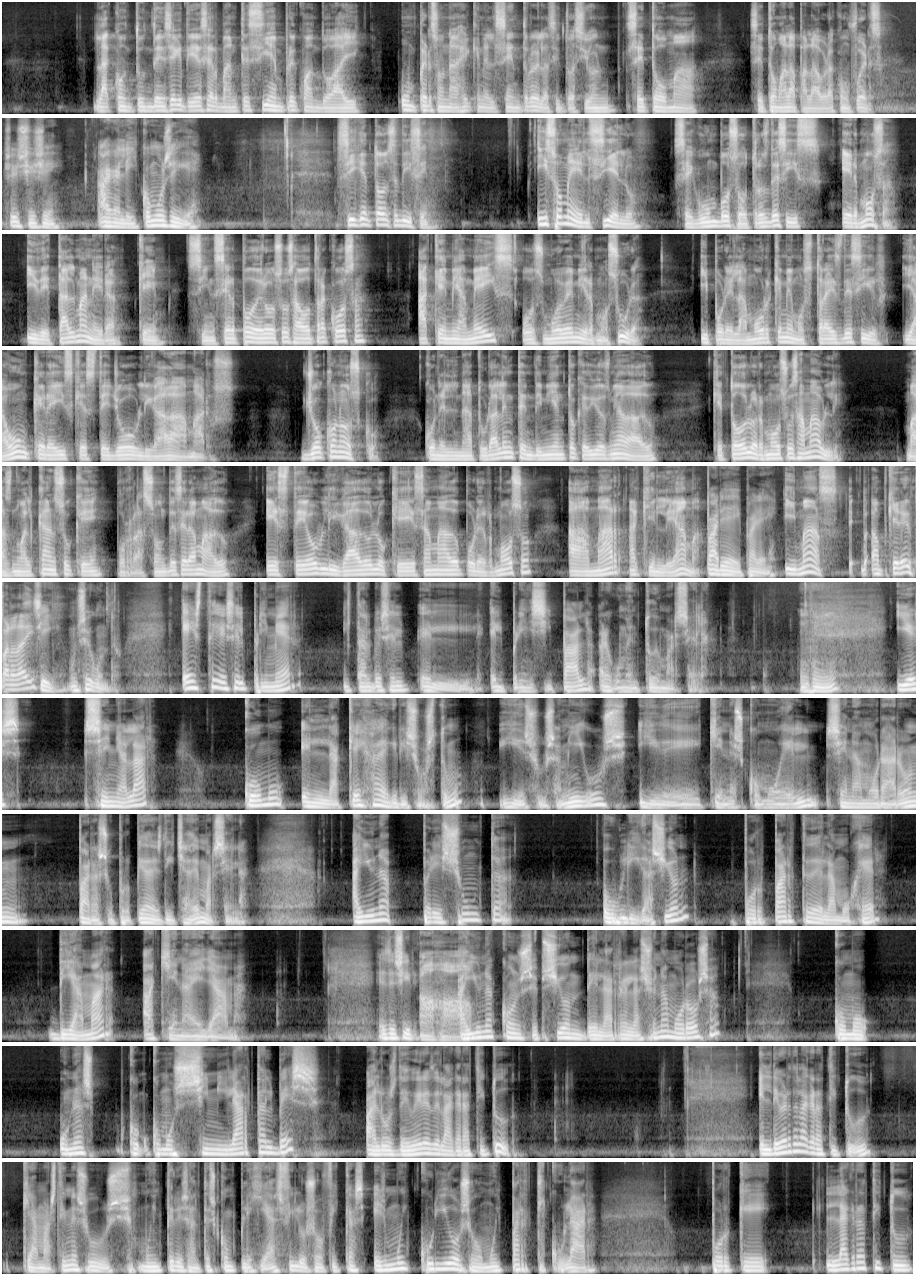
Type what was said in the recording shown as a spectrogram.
la contundencia que tiene Cervantes siempre cuando hay un personaje que en el centro de la situación se toma, se toma la palabra con fuerza. Sí, sí, sí. Hágale, ¿y cómo sigue? Sigue entonces, dice, hízome el cielo, según vosotros decís, hermosa, y de tal manera que, sin ser poderosos a otra cosa, a que me améis os mueve mi hermosura, y por el amor que me mostráis decir, y aún queréis que esté yo obligada a amaros. Yo conozco, con el natural entendimiento que Dios me ha dado, que todo lo hermoso es amable, mas no alcanzo que, por razón de ser amado, esté obligado lo que es amado por hermoso a amar a quien le ama. Pare ahí, pare ahí. Y más, eh, ¿quiere parar ahí? Sí, un segundo. Este es el primer y tal vez el, el- el principal argumento de Marcela. Y es señalar cómo en la queja de Grisóstomo y de sus amigos y de quienes como él se enamoraron para su propia desdicha de Marcela, hay una presunta obligación por parte de la mujer de amar a quien a ella ama. Es decir, Ajá. hay una concepción de la relación amorosa como unas, como, como similar tal vez a los deberes de la gratitud. El deber de la gratitud, que además tiene sus muy interesantes complejidades filosóficas, es muy curioso, muy particular, porque la gratitud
